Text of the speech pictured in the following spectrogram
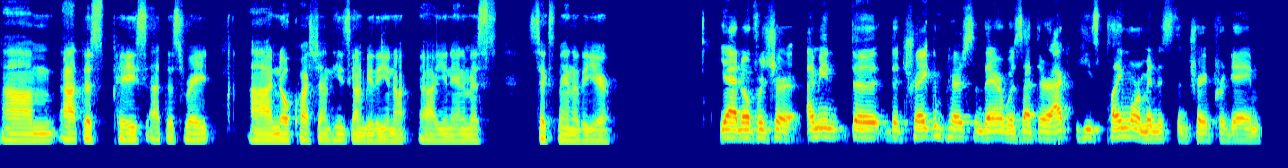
um, at this pace, at this rate, uh, no question, he's going to be the uni- uh, unanimous sixth man of the year. Yeah, no, for sure. I mean, the the trade comparison there was that they're act- he's playing more minutes than Trae per game.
